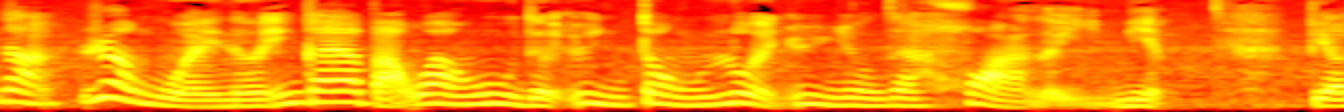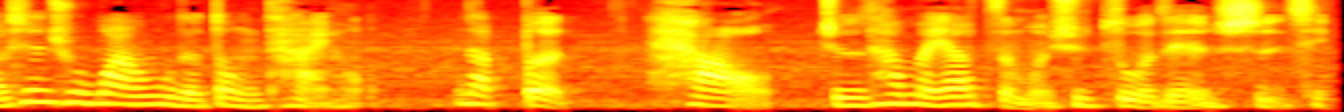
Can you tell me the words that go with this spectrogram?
那认为呢，应该要把万物的运动论运用在画里面，表现出万物的动态哦。那 but how 就是他们要怎么去做这件事情？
